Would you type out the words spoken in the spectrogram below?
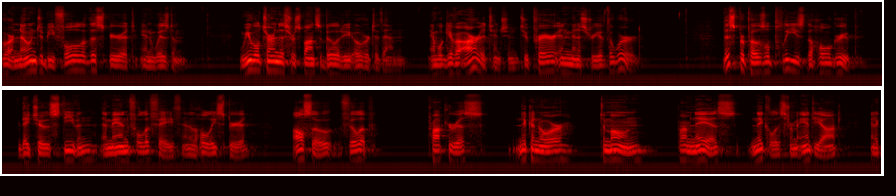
who are known to be full of the Spirit and wisdom. We will turn this responsibility over to them and will give our attention to prayer and ministry of the word. This proposal pleased the whole group. They chose Stephen, a man full of faith and the Holy Spirit, also Philip, Prochorus, Nicanor, Timon, Parmenas, Nicholas from Antioch, and a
